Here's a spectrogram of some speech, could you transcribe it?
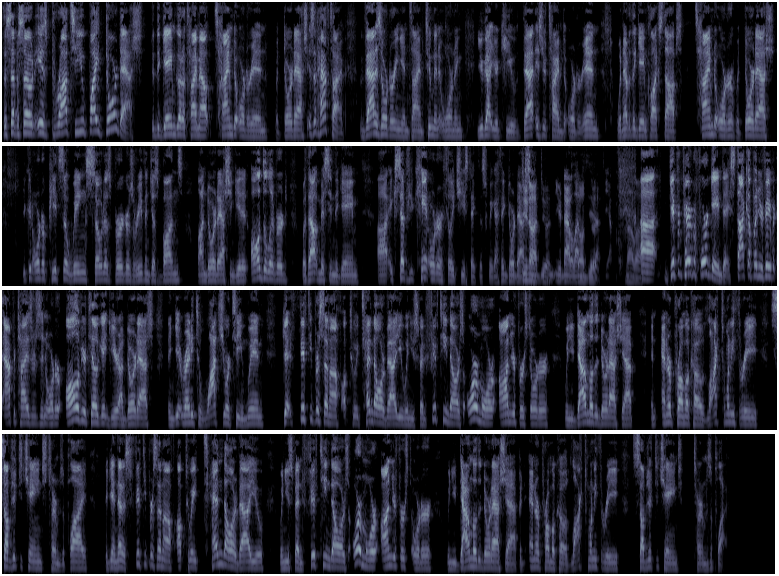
This episode is brought to you by DoorDash. Did the game go to timeout? Time to order in with DoorDash. Is it halftime? That is ordering in time. Two minute warning. You got your cue. That is your time to order in. Whenever the game clock stops, time to order with DoorDash. You can order pizza, wings, sodas, burgers, or even just buns on DoorDash and get it all delivered without missing the game. Uh, except you can't order a Philly cheesesteak this week. I think DoorDash do not do it. You're not allowed Don't to do, do that. Yeah. Uh, get prepared before game day. Stock up on your favorite appetizers and order all of your tailgate gear on DoorDash. Then get ready to watch your team win. Get 50% off up to a $10 value when you spend $15 or more on your first order when you download the DoorDash app and enter promo code LOCK23, subject to change, terms apply. Again, that is 50% off up to a $10 value when you spend $15 or more on your first order when you download the DoorDash app and enter promo code LOCK23, subject to change, terms apply.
